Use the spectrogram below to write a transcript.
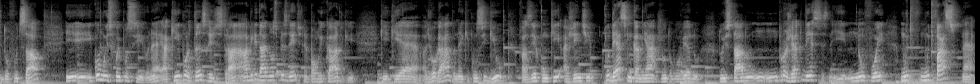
do futsal. E, e, como isso foi possível? Né? Aqui é importante registrar a habilidade do nosso presidente, né? Paulo Ricardo, que que, que é advogado, né, que conseguiu fazer com que a gente pudesse encaminhar junto ao governo do estado um, um projeto desses. Né? E não foi muito, muito fácil, né?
